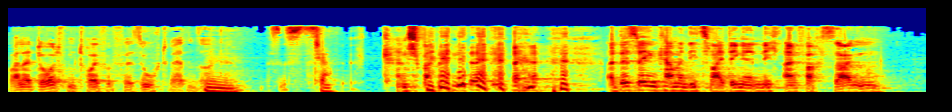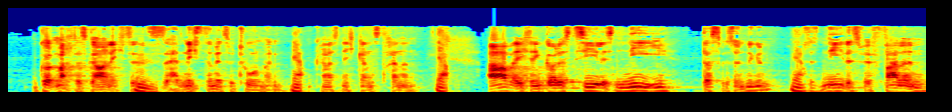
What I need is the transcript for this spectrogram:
weil er dort vom Teufel versucht werden sollte. Mhm. Das ist Tja. ganz spannend. Und deswegen kann man die zwei Dinge nicht einfach sagen, Gott macht das gar nicht. Das mhm. hat nichts damit zu tun. Man ja. kann das nicht ganz trennen. Ja. Aber ich denke, Gottes Ziel ist nie, dass wir sündigen. Ja. Es ist nie, dass wir fallen.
